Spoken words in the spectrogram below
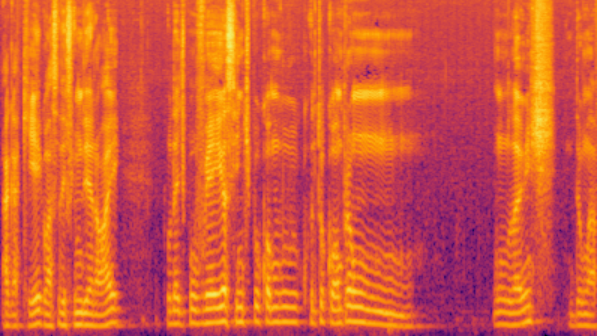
HQ, gosta de filme de herói, o Deadpool veio assim, tipo, como quando tu compra um, um lanche de uma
